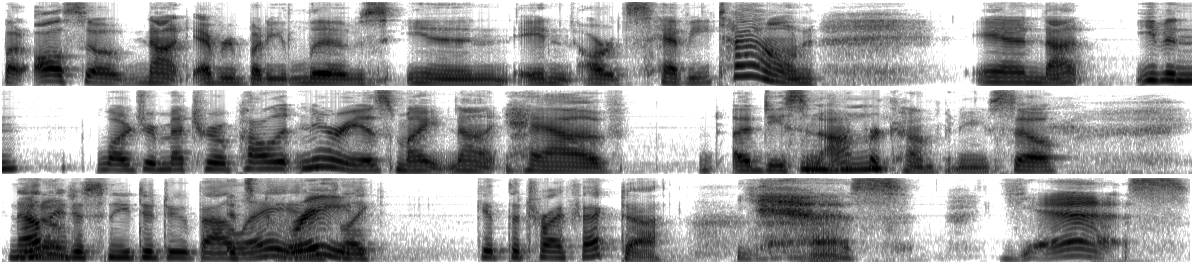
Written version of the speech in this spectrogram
but also not everybody lives in an arts heavy town and not even larger metropolitan areas might not have a decent opera company. So Now know, they just need to do ballet and great. like get the trifecta. yes, yes,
